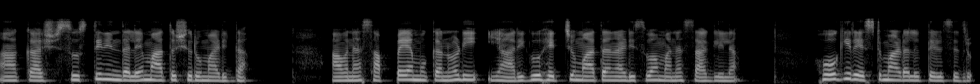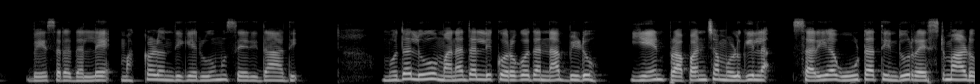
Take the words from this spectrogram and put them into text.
ಆಕಾಶ್ ಸುಸ್ತಿನಿಂದಲೇ ಮಾತು ಶುರು ಮಾಡಿದ್ದ. ಅವನ ಸಪ್ಪೆಯ ಮುಖ ನೋಡಿ ಯಾರಿಗೂ ಹೆಚ್ಚು ಮಾತನಾಡಿಸುವ ಮನಸ್ಸಾಗಲಿಲ್ಲ. ಹೋಗಿ ರೆಸ್ಟ್ ಮಾಡಲು ತಿಳಿಸಿದ್ರು. ಬೇಸರದಲ್ಲೇ ಮಕ್ಕಳೊಂದಿಗೆ ರೂಮು ಸೇರಿದ ಆದಿ. ಮೊದಲು ಮನದಲ್ಲಿ ಕೊರಗೋದನ್ನು ಬಿಡು. ಏನು ಪ್ರಪಂಚ ಮುಳುಗಿಲ್ಲ. ಸರಿಯಾಗಿ ಊಟ ತಿಂದು ರೆಸ್ಟ್ ಮಾಡು.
